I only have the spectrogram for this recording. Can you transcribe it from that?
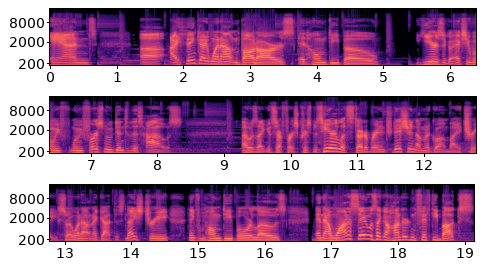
And uh, I think I went out and bought ours at Home Depot years ago. Actually, when we when we first moved into this house, I was like, "It's our first Christmas here. Let's start a brand new tradition. I'm gonna go out and buy a tree." So I went out and I got this nice tree. I think from Home Depot or Lowe's, and I want to say it was like 150 bucks.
